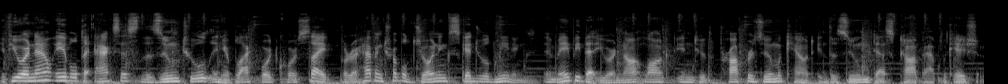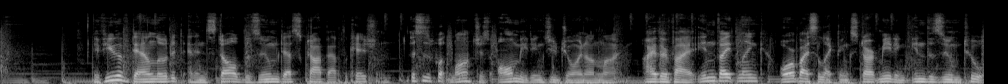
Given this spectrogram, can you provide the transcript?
If you are now able to access the Zoom tool in your Blackboard course site but are having trouble joining scheduled meetings, it may be that you are not logged into the proper Zoom account in the Zoom desktop application. If you have downloaded and installed the Zoom desktop application, this is what launches all meetings you join online, either via invite link or by selecting Start Meeting in the Zoom tool.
